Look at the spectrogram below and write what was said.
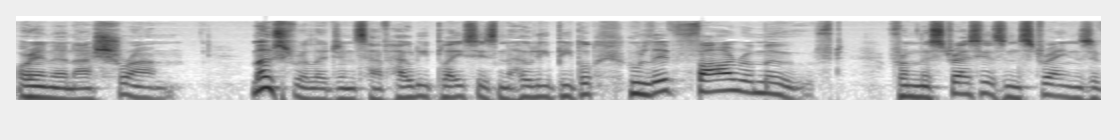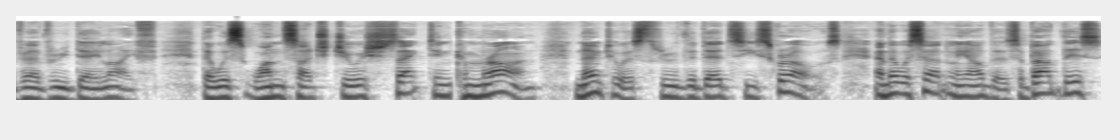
or in an ashram. Most religions have holy places and holy people who live far removed from the stresses and strains of everyday life. There was one such Jewish sect in Qumran, known to us through the Dead Sea Scrolls, and there were certainly others. About this,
